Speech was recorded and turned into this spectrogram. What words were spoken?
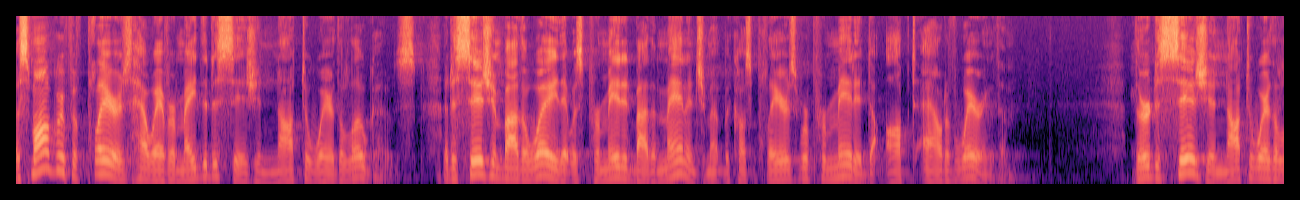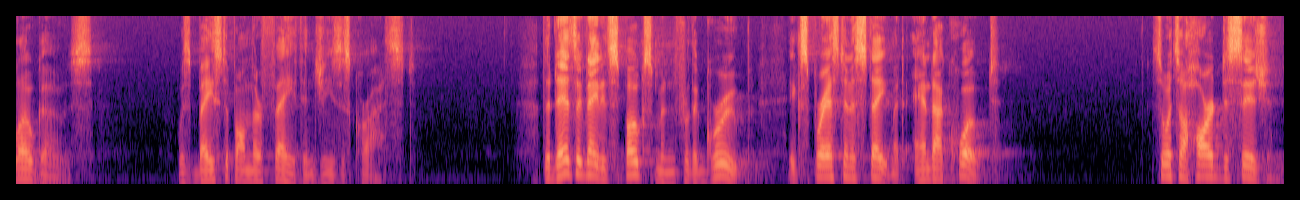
A small group of players, however, made the decision not to wear the logos. A decision, by the way, that was permitted by the management because players were permitted to opt out of wearing them. Their decision not to wear the logos was based upon their faith in Jesus Christ. The designated spokesman for the group expressed in a statement, and I quote, so it's a hard decision.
